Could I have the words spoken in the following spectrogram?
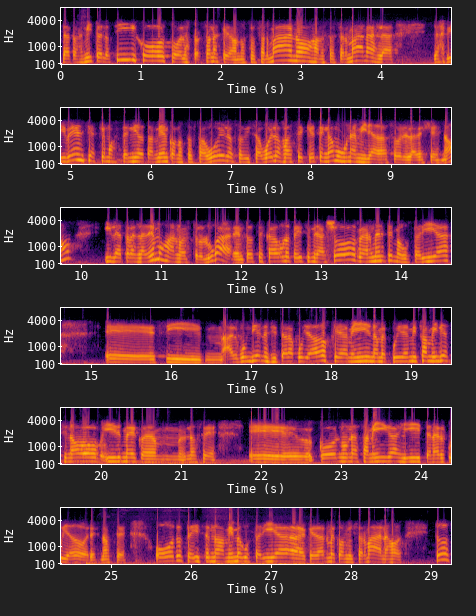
la transmite a los hijos o a las personas que a nuestros hermanos, a nuestras hermanas, las vivencias que hemos tenido también con nuestros abuelos o bisabuelos hace que tengamos una mirada sobre la vejez, ¿no? Y la traslademos a nuestro lugar. Entonces cada uno te dice, mira, yo realmente me gustaría eh, si algún día necesitara cuidados que a mí no me cuide mi familia, sino irme, con, no sé, eh, con unas amigas y tener cuidadores, no sé. O otros te dicen, no, a mí me gustaría quedarme con mis hermanas. Todos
